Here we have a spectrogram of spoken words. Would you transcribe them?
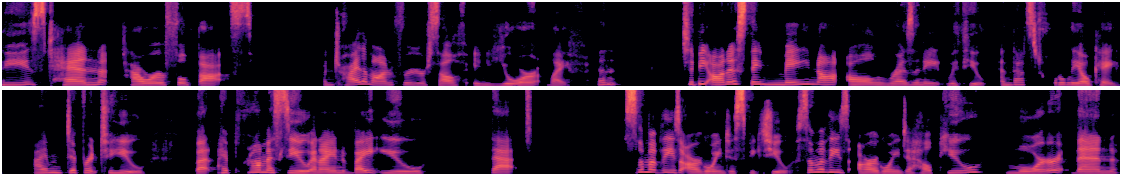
these 10 powerful thoughts and try them on for yourself in your life. And to be honest, they may not all resonate with you, and that's totally okay. I'm different to you, but I promise you and I invite you that some of these are going to speak to you. Some of these are going to help you more than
